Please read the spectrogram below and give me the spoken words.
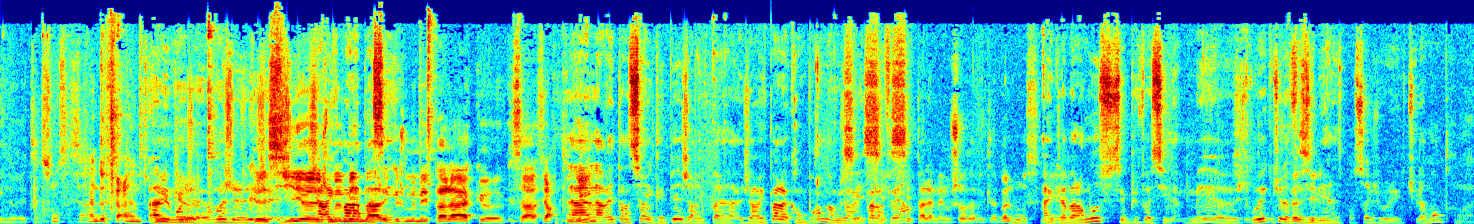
une, une rétention, ça sert à rien de faire un truc Ah mais moi euh, je, moi, je, que je- si je- euh, me mets mal et que je me mets pas là, que, que ça va faire pourri. La, la rétention avec les pièges, j'arrive pas, j'arrive pas à la comprendre, donc j'arrive pas à la faire. c'est pas la même chose avec la balmousse. Avec mais, la balle en mousse, c'est plus facile. Mais euh, je trouvais que tu la faisais facile. bien, c'est pour ça que je voulais que tu la montres. Voilà,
